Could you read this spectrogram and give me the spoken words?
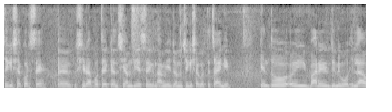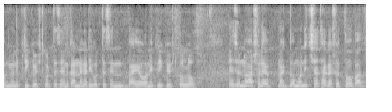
চিকিৎসা করছে শিরাপথে ক্যালসিয়াম দিয়েছে, আমি এই জন্য চিকিৎসা করতে চাইনি। কিন্তু ওই বাড়ির যিনি মহিলা, উনি অনেক রিকোয়েস্ট করতেছেন, কান্নাকাটি করতেছেন, ভাইও অনেক রিকোয়েস্ট করল। এজন্য আসলে একদম অনিচ্ছা থাকা সত্ত্বেও বাধ্য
